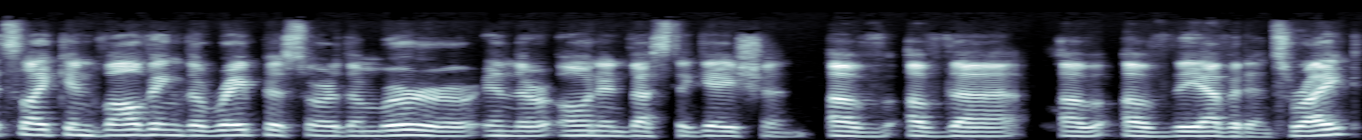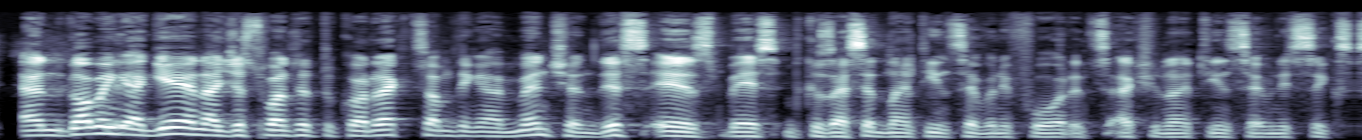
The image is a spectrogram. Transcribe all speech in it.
it's like involving the rapist or the murderer in their own investigation of of the of, of the evidence right and going again i just wanted to correct something i mentioned this is based because i said 1974 it's actually 1976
